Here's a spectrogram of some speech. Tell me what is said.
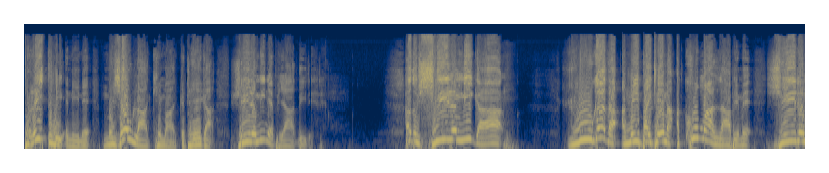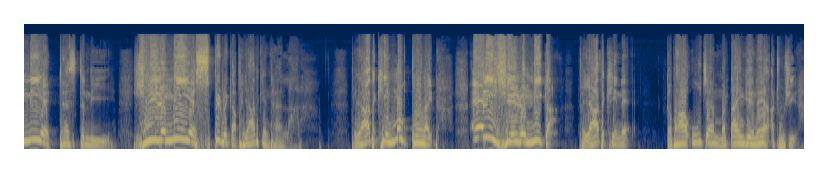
ပရိသေတွေအနေနဲ့မရောက်လာခင်မှာကတည်းကယေရမိနဲ့ဘုရားသိတယ်တဲ့အဲ့တော့ယေရမိက လူကသာအမေပိုက်ထဲမှာအခုမှလာပေမဲ့ယေရမိရဲ့ destiny ယေရမိရဲ့ spirit ကဘုရားသခင်ထံလာတာဘုရားသခင်မှုတ်သွင်းလိုက်တာအဲ့ဒီယေရမိကဘုရားသခင်နဲ့ကဘာဦးချမ်းမတိုင်ခင်တည်းကအထူရှိတာ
